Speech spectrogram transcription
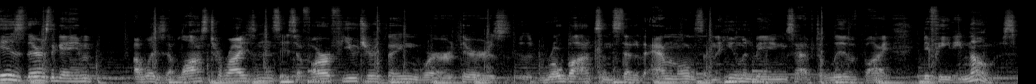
is there's the game uh, what is it, Lost Horizons? It's a far future thing where there's robots instead of animals, and the human beings have to live by defeating those.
